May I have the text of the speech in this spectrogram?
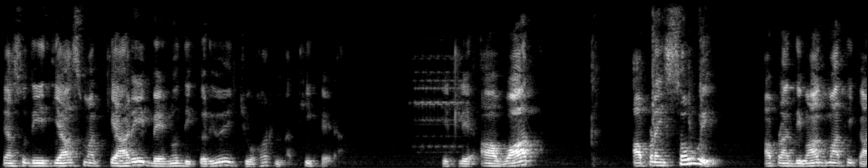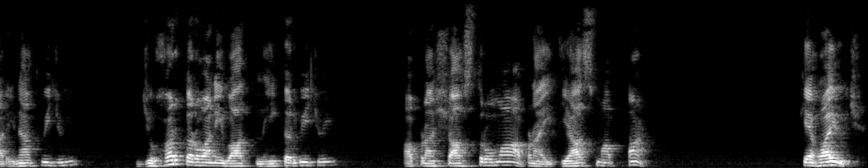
ત્યાં સુધી ઇતિહાસમાં ક્યારેય બહેનો દીકરીઓએ જોહર નથી કર્યા. એટલે આ વાત આપણે સૌએ આપણા દિમાગમાંથી કાઢી નાખવી જોઈએ. જોહર કરવાની વાત નહીં કરવી જોઈએ. આપણા શાસ્ત્રોમાં, આપણા ઇતિહાસમાં પણ કહેવાયું છે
